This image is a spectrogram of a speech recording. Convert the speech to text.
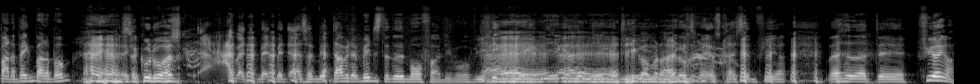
bada bing, bada bum. Ja, ja, så kunne du også. Ja, men, men, men altså, der er vi da mindst nede i morfar-niveau. Vi er ikke, Ja, er ja, ikke, vi er ikke, ja, er ja, det er godt med dig, vi er Christian 4. Hvad hedder det? Fyringer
